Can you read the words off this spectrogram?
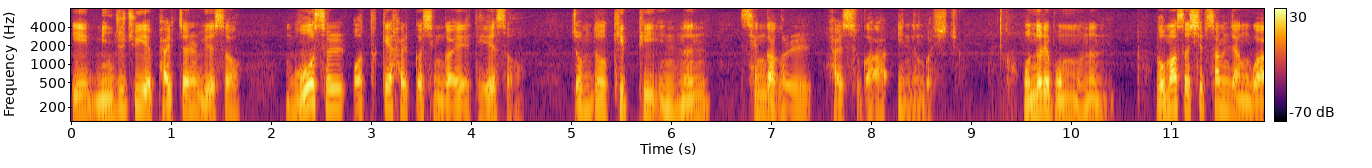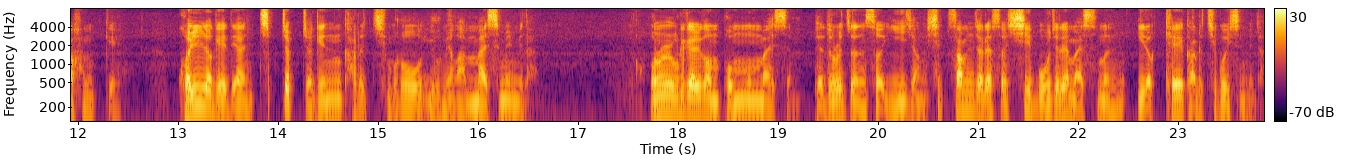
이 민주주의의 발전을 위해서 무엇을 어떻게 할 것인가에 대해서 좀 더 깊이 있는 생각을 할 수가 있는 것이죠. 오늘의 본문은 로마서 13장과 함께 권력에 대한 직접적인 가르침으로 유명한 말씀입니다. 오늘 우리가 읽은 본문 말씀 베드로전서 2장 13절에서 15절의 말씀은 이렇게 가르치고 있습니다.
